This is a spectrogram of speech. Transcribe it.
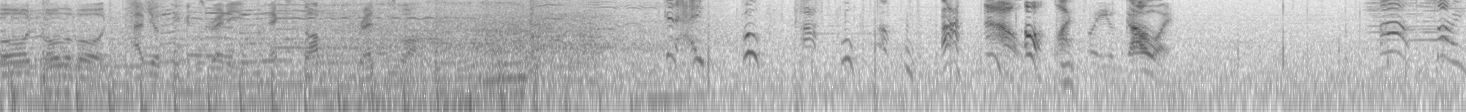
Aboard, all aboard. Have your tickets ready. Next stop, Red Swamp. G'day. Ooh, ah, ooh, ah, ah, ow! Oh, what? Where you going? Oh, sorry.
